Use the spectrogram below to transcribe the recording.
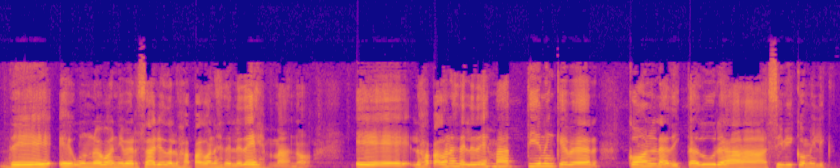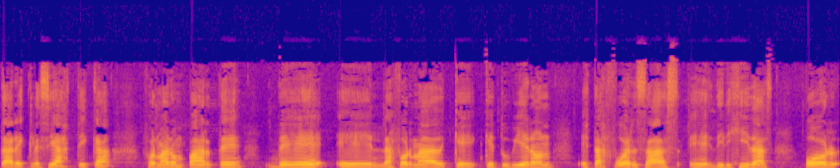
de eh, un nuevo aniversario de los apagones de Ledesma, ¿no? Los apagones de Ledesma tienen que ver con la dictadura cívico-militar eclesiástica, formaron parte de eh, la forma que, que tuvieron estas fuerzas eh, dirigidas por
